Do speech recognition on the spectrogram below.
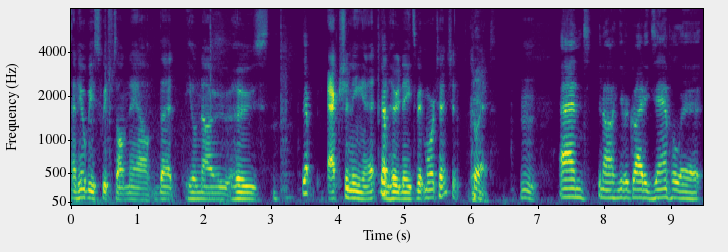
And he'll be switched on now that he'll know who's Yep. actioning it Yep. and who needs a bit more attention. Correct. Hmm. And you know, I can give a great example there.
